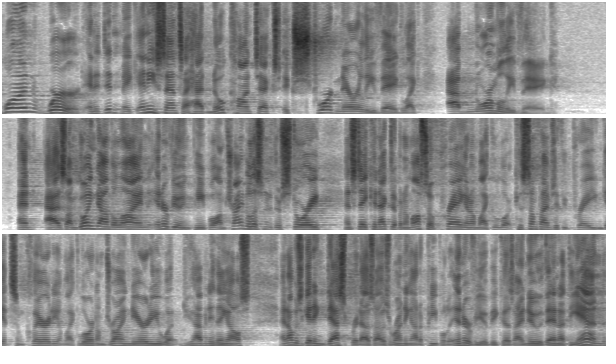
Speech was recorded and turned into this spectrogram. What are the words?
One word, and it didn't make any sense. I had no context, extraordinarily vague, like abnormally vague. And as I'm going down the line interviewing people, I'm trying to listen to their story and stay connected, but I'm also praying and I'm like, Lord, because sometimes if you pray, you can get some clarity. I'm like, Lord, I'm drawing near to you. What do you have anything else? And I was getting desperate as I was running out of people to interview because I knew then at the end,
